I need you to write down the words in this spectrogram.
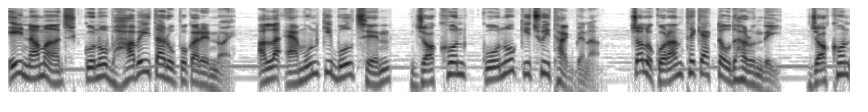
এই নামাজ কোনোভাবেই তার উপকারের নয়। আল্লাহ এমন কি বলছেন যখন কোনো কিছুই থাকবে না। চলো কোরআন থেকে একটা উদাহরণ দেই। যখন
